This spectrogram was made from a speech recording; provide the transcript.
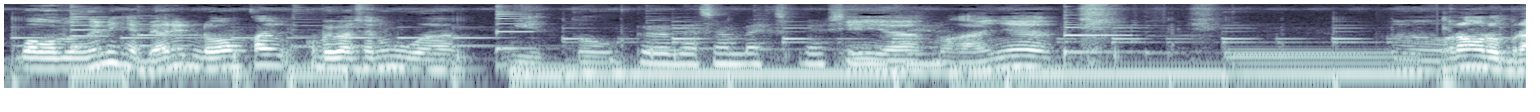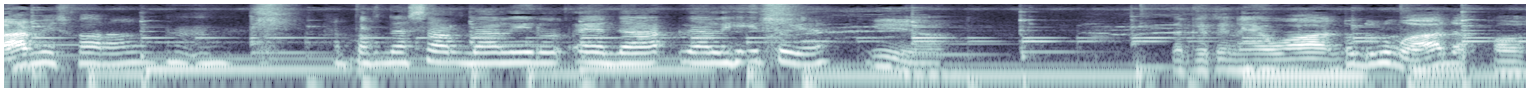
gua ngomong ini ya biarin dong kan kebebasan gua gitu kebebasan berekspresi iya ya. makanya eh, orang udah berani sekarang Mm-mm. Atas dasar dalil eh da- dalih itu ya? Iya. Nyakitin hewan. Tuh dulu nggak ada. Kalau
